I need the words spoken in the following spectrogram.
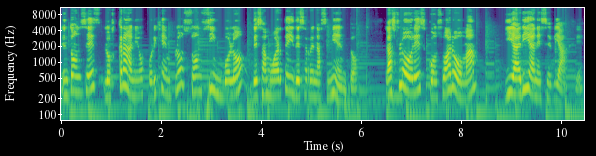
Entonces, los cráneos, por ejemplo, son símbolo de esa muerte y de ese renacimiento. Las flores, con su aroma, guiarían ese viaje.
